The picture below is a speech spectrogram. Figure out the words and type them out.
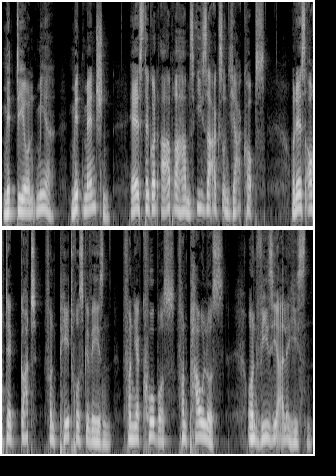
mit dir und mir, mit Menschen. Er ist der Gott Abrahams, Isaaks und Jakobs. Und er ist auch der Gott von Petrus gewesen, von Jakobus, von Paulus und wie sie alle hießen.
